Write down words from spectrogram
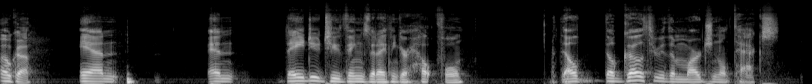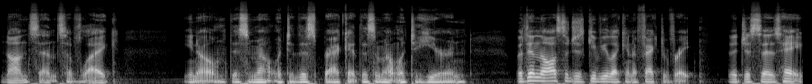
Okay. and and they do two things that I think are helpful. They'll they'll go through the marginal tax nonsense of like, you know, this amount went to this bracket, this amount went to here, and but then they'll also just give you like an effective rate that just says, hey,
